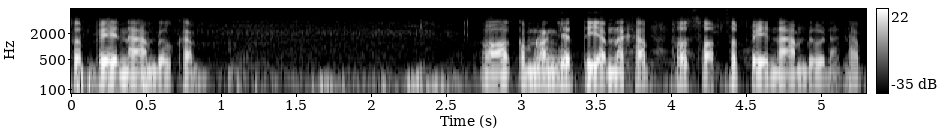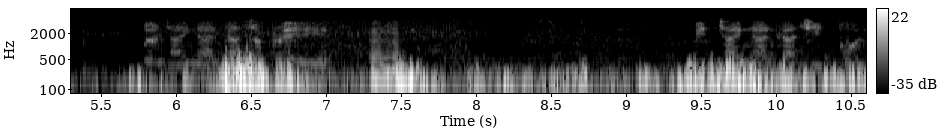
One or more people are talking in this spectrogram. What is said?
สเปรย์น้ำดูครับ อ๋อกำลังจะเตรียมนะครับ ทดสอบสเปรย์น้ำดูนะครับเปิดใช้งานการสเปรย์อืมปิดใช้งานการฉีดพ่น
